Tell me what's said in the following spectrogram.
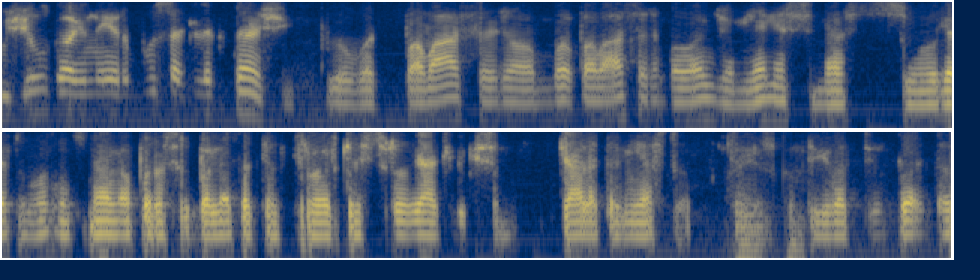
užilgo jinai ir bus atlikta, jau vat, pavasario, pavasario balandžio mėnesį mes su Lietuvos nacionalinio operos ir baleto teatro orkestru ją atliksim keletą miestų. Tai. Tai va, ta, ta,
